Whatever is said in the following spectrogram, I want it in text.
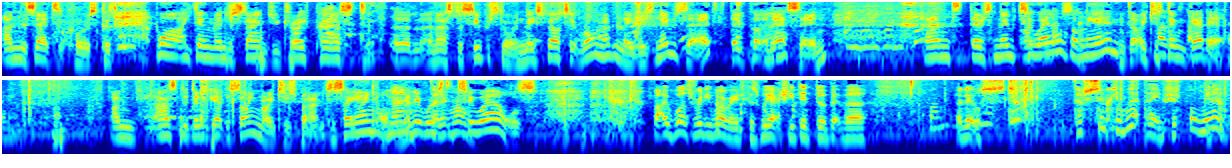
And the Z's, of course, because what I don't understand, you drive past um, an Asda superstore and they spelt it wrong, haven't they? There's no Z, they put an S in, and there's no two L's on the end. I just don't get it. And Asda don't get the sign writers back to say, hang on No, a minute, where's done the wrong. two L's? But I was really worried because we actually did do a bit of a a little. St- They're soaking wet, babe. Just pull me out.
